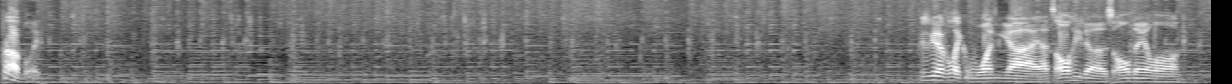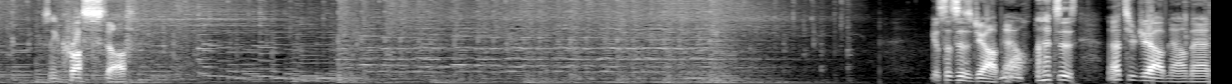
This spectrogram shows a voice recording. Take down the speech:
Probably. We have like one guy, that's all he does all day long. Just encrust stuff. Guess that's his job now. That's his that's your job now, man.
